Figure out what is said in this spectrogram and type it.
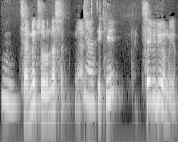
Hmm. Sevmek zorundasın yani. Evet. İki, seviliyor muyum?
